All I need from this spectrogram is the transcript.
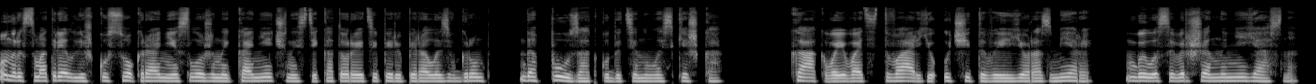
Он рассмотрел лишь кусок ранее сложенной конечности, которая теперь упиралась в грунт, до пуза, откуда тянулась кишка. Как воевать с тварью, учитывая ее размеры, было совершенно неясно.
